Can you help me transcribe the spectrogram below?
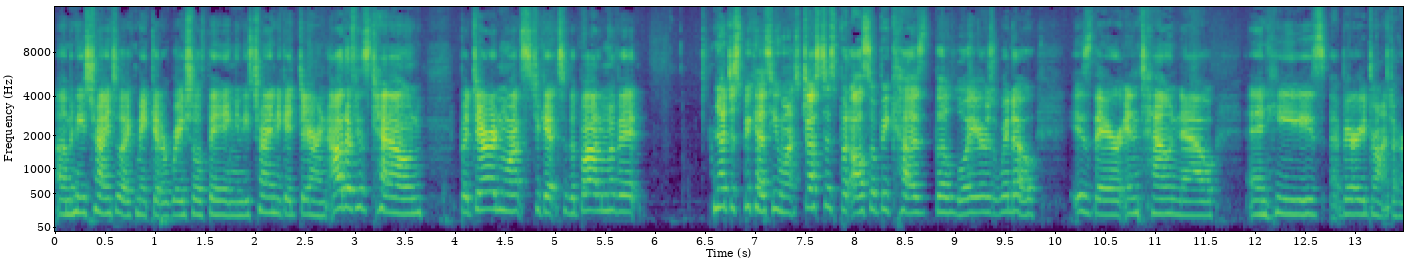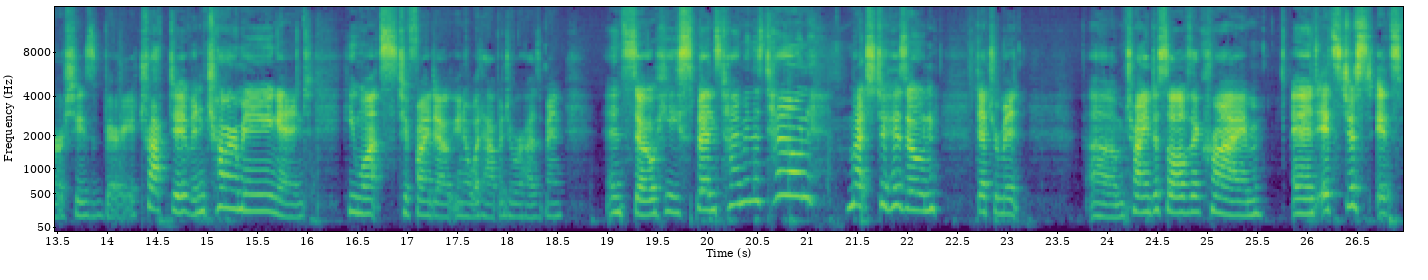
Um, and he's trying to, like, make it a racial thing, and he's trying to get Darren out of his town. But Darren wants to get to the bottom of it, not just because he wants justice, but also because the lawyer's widow is there in town now and he's very drawn to her. She's very attractive and charming, and he wants to find out, you know, what happened to her husband. And so he spends time in this town, much to his own detriment, um, trying to solve the crime. And it's just, it's,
